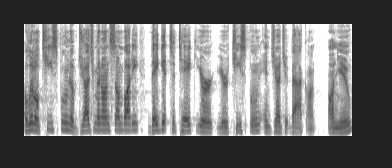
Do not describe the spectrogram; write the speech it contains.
a little teaspoon of judgment on somebody, they get to take your, your teaspoon and judge it back on, on you.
